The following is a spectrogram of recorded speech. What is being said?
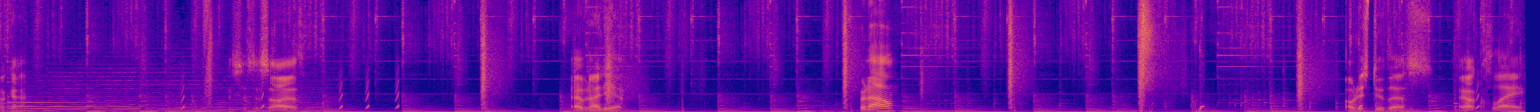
Okay. This is the scythe. I have an idea. For now, I'll just do this. I got clay.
